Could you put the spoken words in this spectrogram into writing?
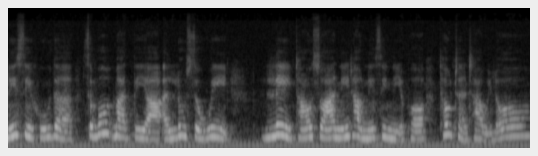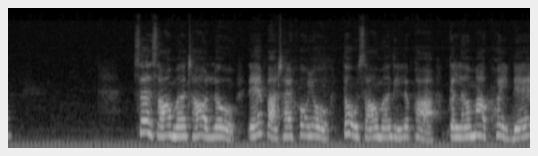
နီစီဟူဒန်စပုတ်ပါတီယာအလူစဝီ လေထောင်းစွာနီးထောင်နီးစီနီအဖော်ထုတ်ထန်ထဝီလောဆက်ဆောင်မန်ထောင်းလို့တဲပါထိုင်ခုံယုတ်တုတ်ဆောင်မန်ဒီလက်ဖာကလမ်းမခွိတ်တဲ့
